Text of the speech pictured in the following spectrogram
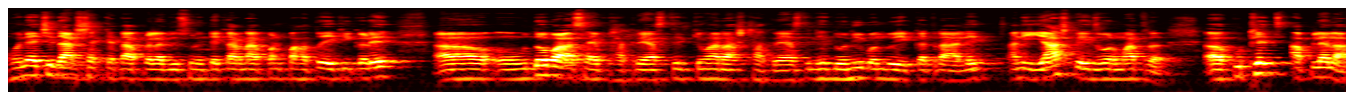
होण्याची दाट शक्यता आपल्याला दिसून येते. कारण आपण पाहतो एकीकडे उद्धव बाळासाहेब ठाकरे असतील किंवा राज ठाकरे असतील हे दोन्ही बंधू एकत्र आले आणि या स्टेजवर मात्र कुठेच आपल्याला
